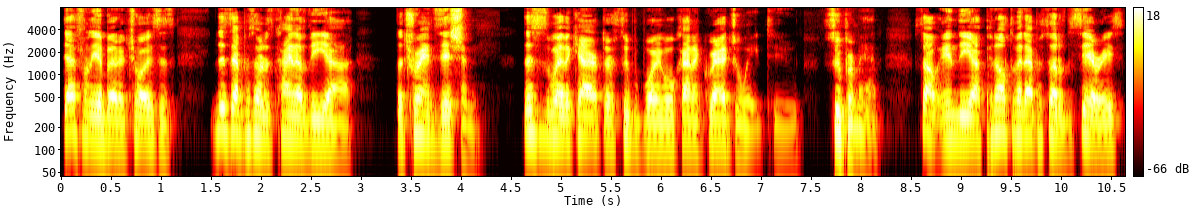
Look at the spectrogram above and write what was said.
definitely a better choice. Is this episode is kind of the uh, the transition. This is where the character Superboy will kind of graduate to Superman. So, in the uh, penultimate episode of the series,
